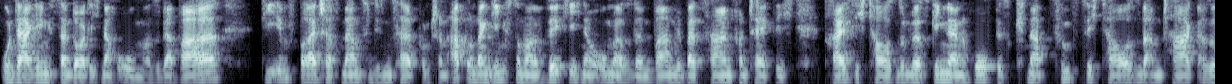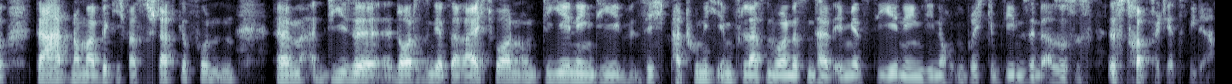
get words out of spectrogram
Und da ging es dann deutlich nach oben. Also da war die Impfbereitschaft nahm zu diesem Zeitpunkt schon ab und dann ging es nochmal wirklich nach oben. Also dann waren wir bei Zahlen von täglich 30.000 und das ging dann hoch bis knapp 50.000 am Tag. Also da hat nochmal wirklich was stattgefunden. Ähm, diese Leute sind jetzt erreicht worden und diejenigen, die sich partout nicht impfen lassen wollen, das sind halt eben jetzt diejenigen, die noch übrig geblieben sind. Also es ist, es tröpfelt jetzt wieder.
